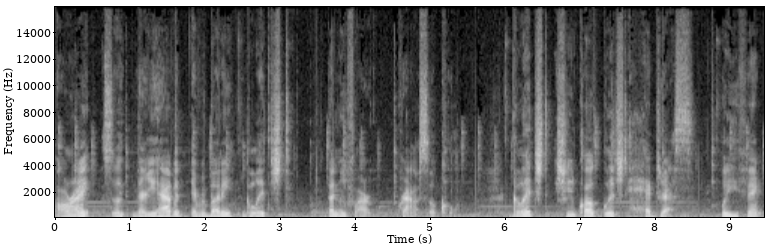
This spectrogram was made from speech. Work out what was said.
All right, so there you have it, everybody. Glitched. That new flower crown is so cool. Glitched sheep cloak, glitched headdress. What do you think?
